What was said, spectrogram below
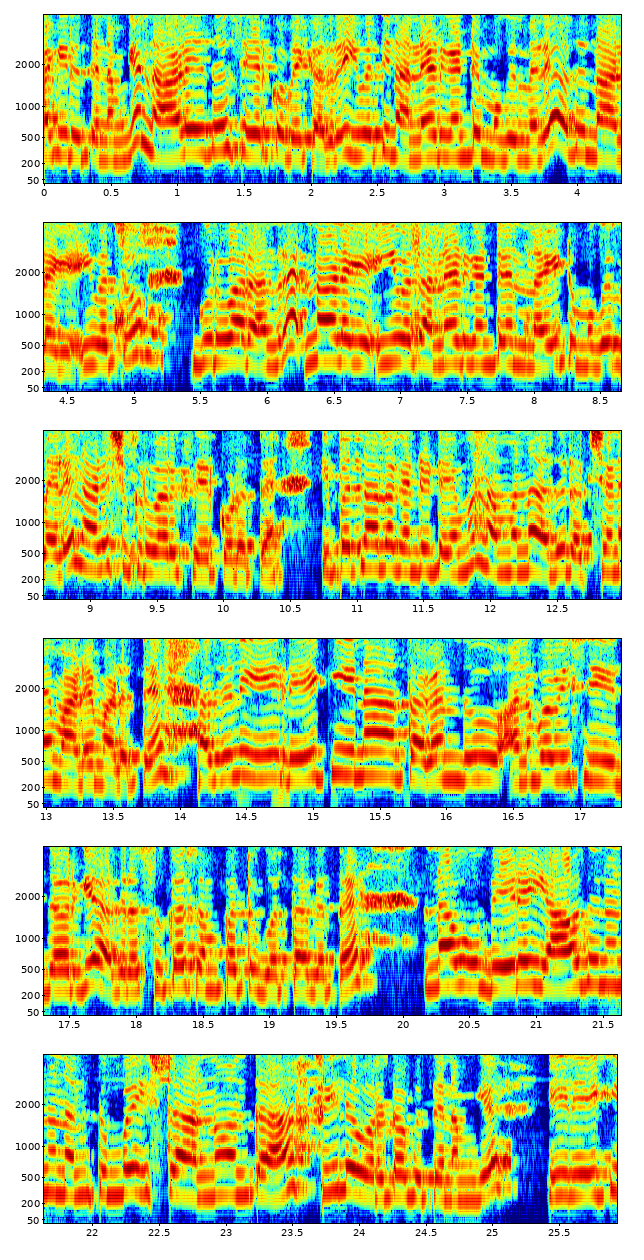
ಆಗಿರುತ್ತೆ ನಮ್ಗೆ, ನಾಳೆದು ಸೇರ್ಕೋಬೇಕಾದ್ರೆ ಇವತ್ತಿನ ಹನ್ನೆರಡು ಗಂಟೆ ಮುಗಿದ್ಮೇಲೆ ಅದು ನಾಳೆಗೆ. ಇವತ್ತು ಗುರುವಾರ ಅಂದ್ರೆ ನಾಳೆಗೆ, ಇವತ್ತು ಹನ್ನೆರಡು ಗಂಟೆ ನೈಟ್ ಮುಗಿದ್ಮೇಲೆ ನಾಳೆ ಸೇರ್ಕೊಡುತ್ತೆ. ಇಪ್ಪತ್ನಾಲ್ಕು ಗಂಟೆ ಟೈಮ್ ನಮ್ಮನ್ನ ಅದು ರಕ್ಷಣೆ ಮಾಡೇ ಮಾಡುತ್ತೆ. ಅದರಲ್ಲಿ ರೇಖಿನ ತಗಂದು ಅನುಭವಿಸಿದವ್ರಿಗೆ ಅದರ ಸುಖ ಸಂಪತ್ತು ಗೊತ್ತಾಗುತ್ತೆ. ನಾವು ಬೇರೆ ಯಾವ್ದನ್ನು ನನ್ಗೆ ತುಂಬಾ ಇಷ್ಟ ಅನ್ನೋ ಅಂತ ಫೀಲೇ ಹೊರಟೋಗುತ್ತೆ ನಮ್ಗೆ. ಈ ರೇಖಿ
